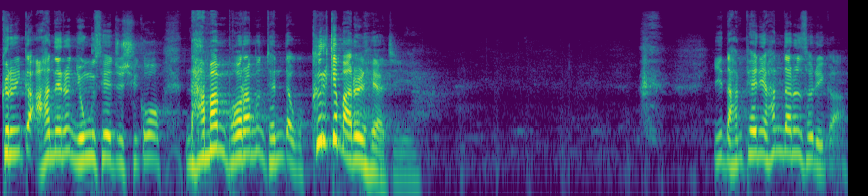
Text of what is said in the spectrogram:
그러니까 아내는 용서해 주시고 나만 벌하면 된다고 그렇게 말을 해야지. 이 남편이 한다는 소리가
